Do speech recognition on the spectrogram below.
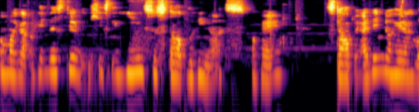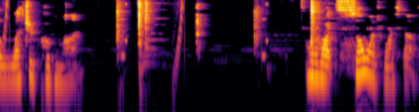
Oh my god, okay, this dude, he's, he needs to stop looking at us, okay? Stop it. I didn't know he had to have electric Pokemon. What about so much more stuff?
